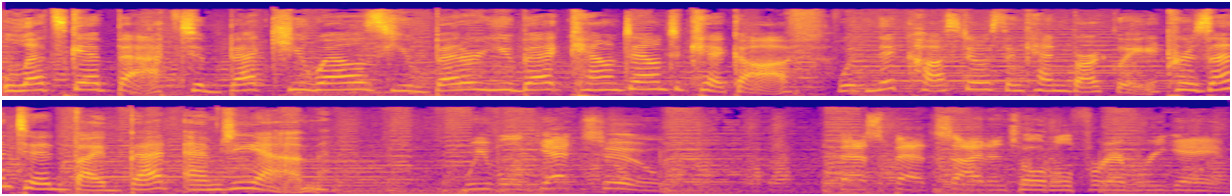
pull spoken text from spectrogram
Let's get back to BetQL's You Better You Bet Countdown to Kickoff with Nick Kostos and Ken Barkley, presented by BetMGM. We will get to best bet side and total for every game.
